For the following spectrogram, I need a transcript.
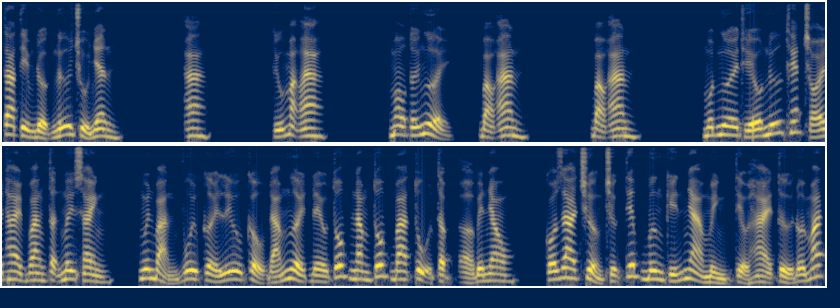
ta tìm được nữ chủ nhân. A. Cứu mạng A. Mau tới người, bảo an. Bảo an. Một người thiếu nữ thét trói thai vang tận mây xanh, nguyên bản vui cười lưu cẩu đám người đều top 5 top 3 tụ tập ở bên nhau, có gia trưởng trực tiếp bưng kín nhà mình tiểu hài tử đôi mắt,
